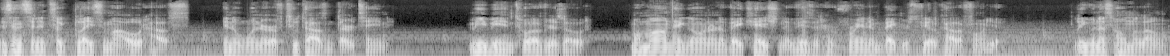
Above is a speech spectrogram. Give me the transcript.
This incident took place in my old house in the winter of 2013. Me being 12 years old. My mom had gone on a vacation to visit her friend in Bakersfield, California, leaving us home alone.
